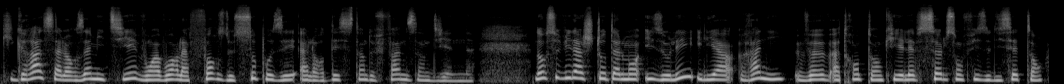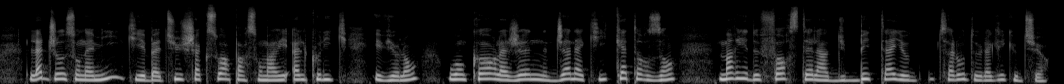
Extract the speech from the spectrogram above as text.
qui, grâce à leurs amitiés, vont avoir la force de s'opposer à leur destin de femmes indiennes. Dans ce village totalement isolé, il y a Rani, veuve à 30 ans, qui élève seule son fils de 17 ans, Ladjo, son ami, qui est battu chaque soir par son mari alcoolique et violent, ou encore la jeune Janaki, 14 ans, mariée de force telle à du bétail au salon de l'agriculture.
